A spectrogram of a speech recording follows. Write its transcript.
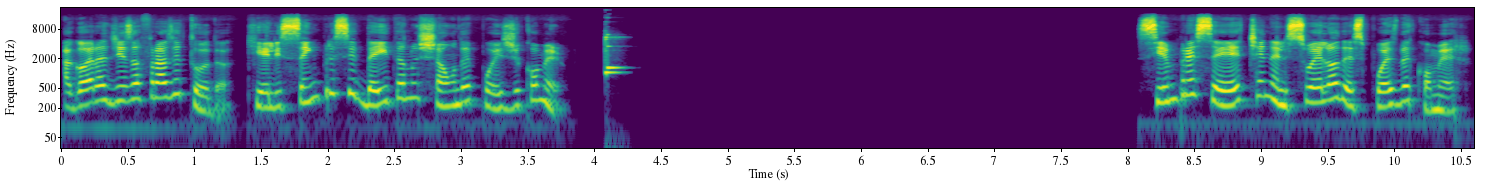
Agora diz a frase toda, que ele sempre se deita no chão depois de comer. Siempre se echa en el suelo después de comer.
